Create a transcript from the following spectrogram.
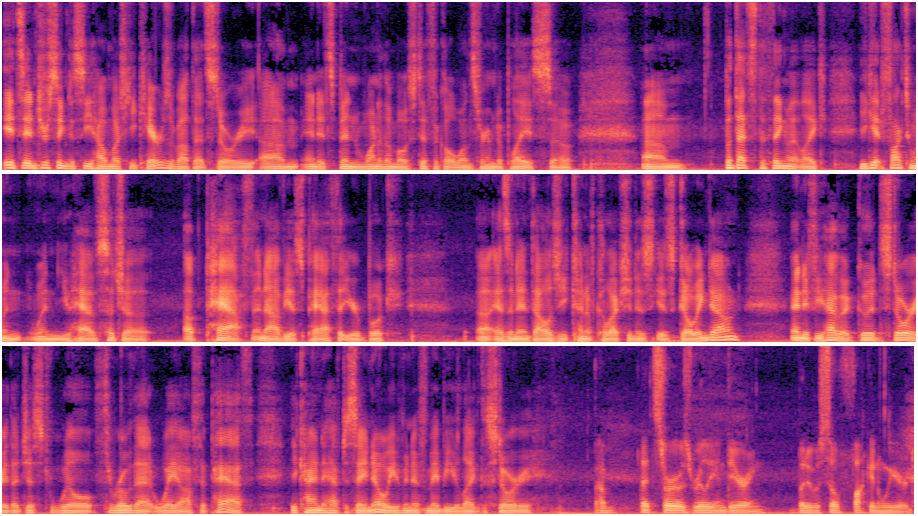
it's interesting to see how much he cares about that story, um, and it's been one of the most difficult ones for him to place. So, um, but that's the thing that like you get fucked when when you have such a a path, an obvious path that your book uh, as an anthology kind of collection is is going down. And if you have a good story that just will throw that way off the path, you kind of have to say no, even if maybe you like the story. Um, that story was really endearing, but it was so fucking weird.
